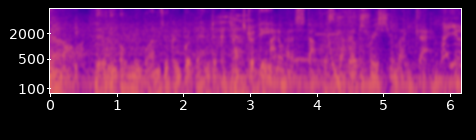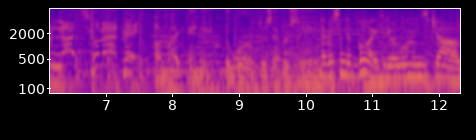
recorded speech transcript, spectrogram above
Now, they're the only ones who can prevent a catastrophe. I know how to stop this guy. They'll trace you like that. Are you nuts? Come at me! Unlike any the world has ever seen. Never send a boy to do a woman's job.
